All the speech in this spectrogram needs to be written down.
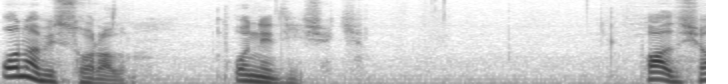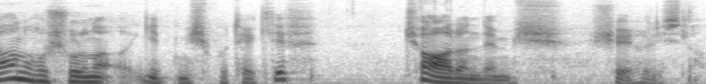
ona bir soralım. O ne diyecek? Padişahın hoşuna gitmiş bu teklif. Çağırın demiş Şeyhül İslam.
